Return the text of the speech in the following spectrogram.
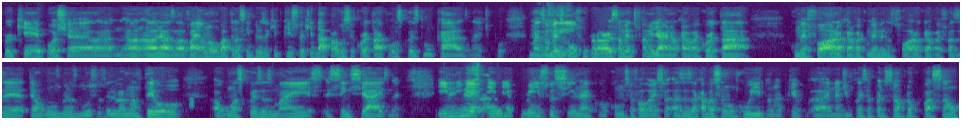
porque, poxa, ela, ela, aliás, ela vai ou não bater nessa empresa aqui, porque isso aqui dá para você cortar com as coisas tão caras, né? Tipo, mais ou menos Sim. como funciona o orçamento familiar, né? O cara vai cortar, comer fora, o cara vai comer menos fora, o cara vai fazer ter alguns menos luxos, ele vai manter o, algumas coisas mais essenciais, né? E em linha, em linha com isso, assim, né? Como você falou, isso às vezes acaba sendo um ruído, né? Porque a inadimplência pode ser uma preocupação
